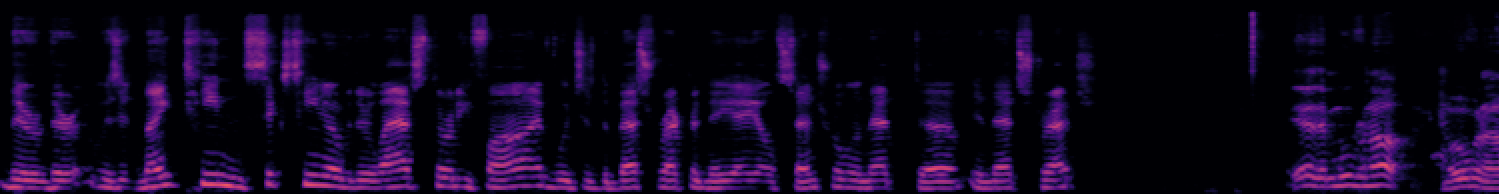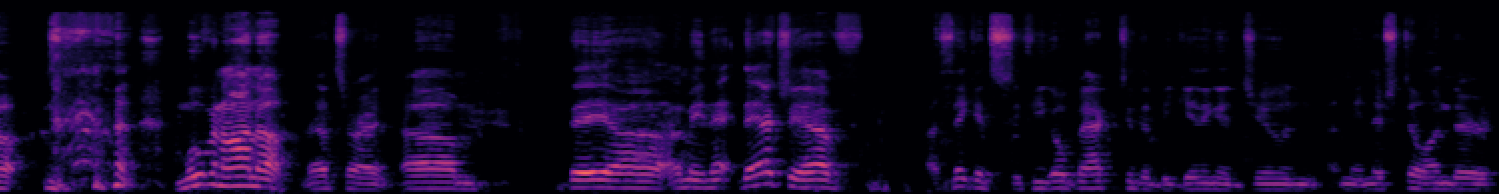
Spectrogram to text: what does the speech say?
they're they're was it 19 and 16 over their last 35, which is the best record in the AL Central in that uh, in that stretch. Yeah, they're moving up, moving up, moving on up. That's right. Um, they, uh, I mean, they, actually have. I think it's if you go back to the beginning of June. I mean, they're still under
